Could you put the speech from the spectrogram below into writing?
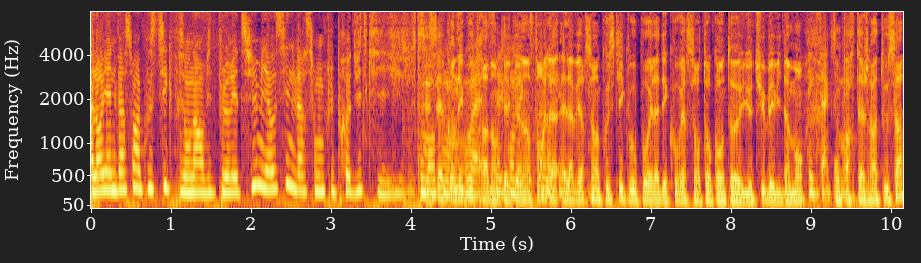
alors il y a une version acoustique si on a envie de pleurer dessus, mais il y a aussi une version plus produite qui justement. C'est celle qu'on écoutera ouais, dans quelques instants. dans la, version acoustique, vous pourrez la découvrir sur ton compte euh, YouTube évidemment. On Exactement. partagera tout ça.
